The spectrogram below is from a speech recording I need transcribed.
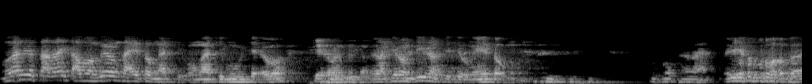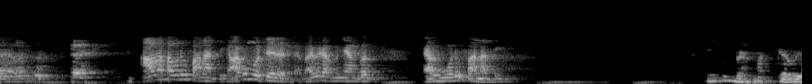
Mulane ya salah sama gue orang tak hitung ngaji, mau ngaji mu cek apa? Ngaji rom dino sih cuma ngitung. Iya, bapak. Aku tahu itu fanatik. Aku modern, kan? tapi tidak menyangkut ilmu itu fanatik. Itu Mbah Mat Dawe.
